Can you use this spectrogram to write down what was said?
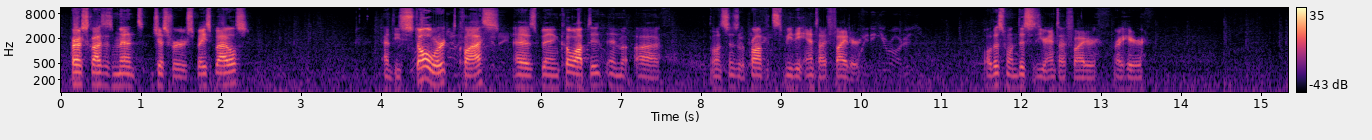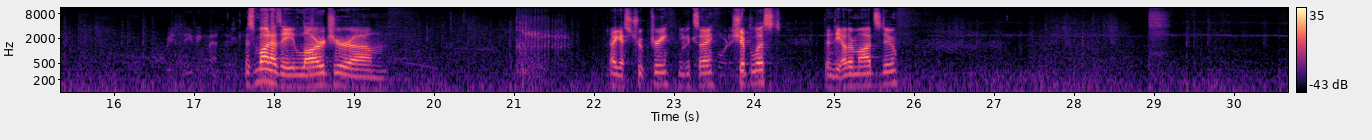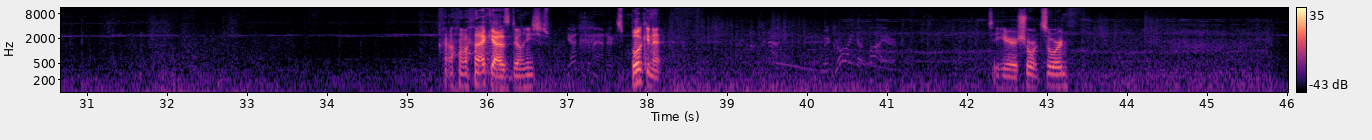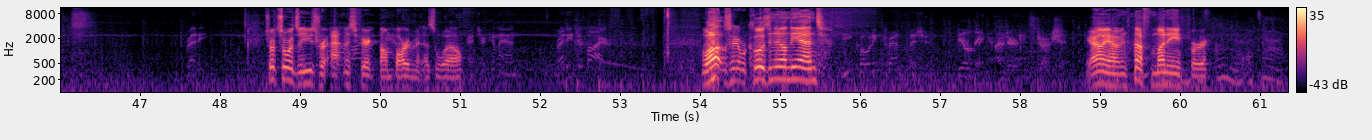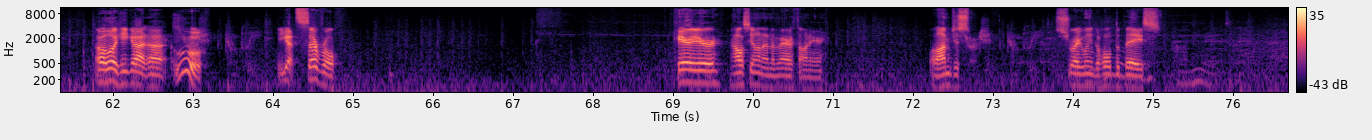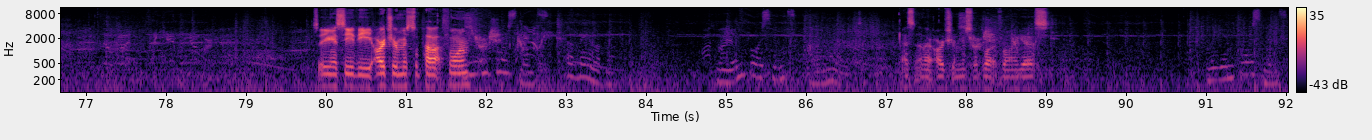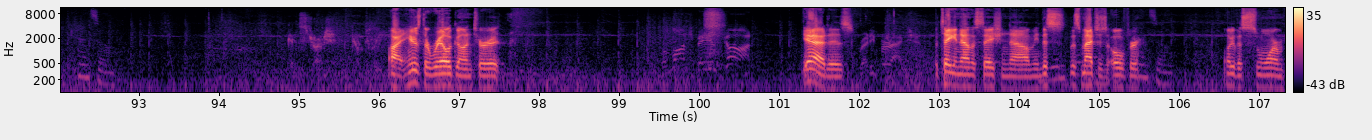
Paris class is meant just for space battles. And the Stalwart class has been co-opted in uh, well, Sins of the Prophets to be the anti-fighter. Well, this one, this is your anti-fighter right here. This mod has a larger, um, I guess, troop tree, you could say, ship list than the other mods do. what that guy's doing, he's just Yes, he's booking it. We're drawing their fire. See here, a short sword. Ready. Short swords are used for atmospheric bombardment as well. At your command. Ready to fire. Well, like we're closing in on the end. Decoding transmission. Building under construction. I don't have enough money for. Oh, look, he got. Uh, ooh, he got several carrier, Halcyon, and a Marathon here. Well, I'm just struggling to hold the base. So you can see the Archer missile platform. That's another Archer missile platform, I guess. Reinforcements. Construction complete. Alright, here's the railgun turret. Yeah, it is. We're taking down the station now. I mean, this this match is over. Look at the swarm.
